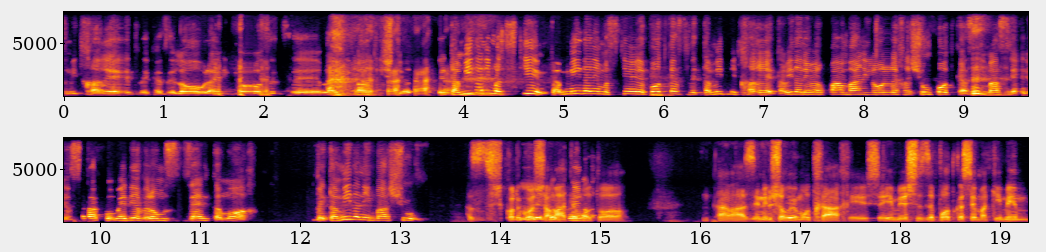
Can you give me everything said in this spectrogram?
מתחרט, וכזה, לא, אולי נגלוס את זה, אולי דיברתי שטויות. ותמיד אני מסכים, תמיד אני מסכים לפודקאסט, ותמיד מתחרט. תמיד אני אומר, פעם הבאה אני לא הולך לשום פודקאסט, נמאס לי, אני עושה רק קומדיה ולא מזיין את המוח. ותמיד אני בא שוב. אז קודם כל שמעתם אותו, המאזינים שומעים אותך, אחי, שאם יש איזה פודקאסט שמקימים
